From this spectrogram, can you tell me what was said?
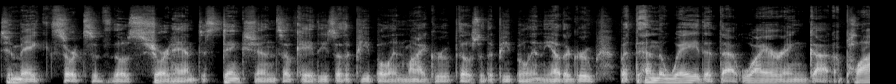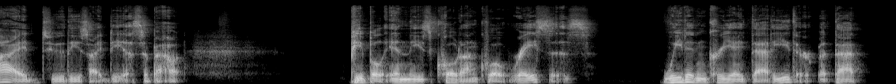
to make sorts of those shorthand distinctions, okay, these are the people in my group, those are the people in the other group, but then the way that that wiring got applied to these ideas about people in these quote unquote races, we didn't create that either, but that,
